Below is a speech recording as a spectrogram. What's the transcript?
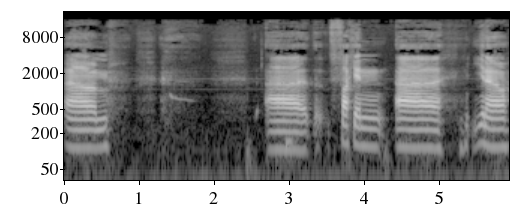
um, uh, fucking, uh, you know,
